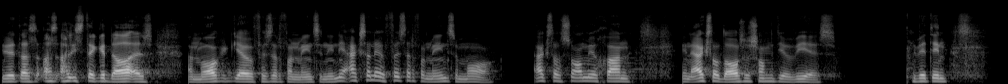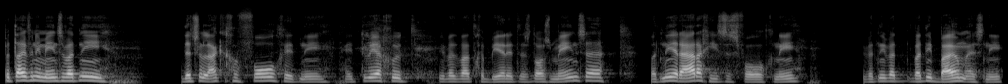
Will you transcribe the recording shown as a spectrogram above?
jy weet as as al die stukke daar is, dan maak ek jou 'n visser van mense nie. Nee, ek sal jou 'n visser van mense maak. Ek sal saam met jou gaan en ek sal daarso saam met jou wees. Jy weet en party van die mense wat nie dit so lekker gevolg het nie, het twee goed, jy weet wat gebeur het is daar's mense wat nie regtig Jesus volg nie. Jy weet nie wat wat nie by hom is nie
